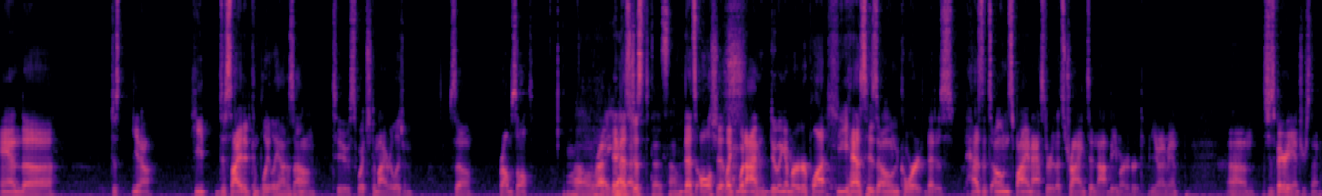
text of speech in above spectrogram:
and uh, just you know, he decided completely on his own to switch to my religion. So problem solved. all right, And yeah, that's that just sound that's all shit. Like when I'm doing a murder plot, he has his own court that is has its own spy master that's trying to not be murdered. You know what I mean? Um, it's just very interesting.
